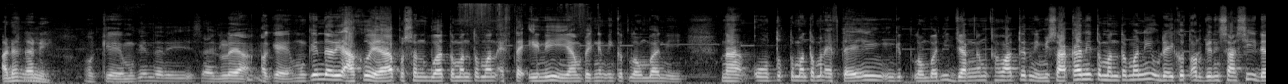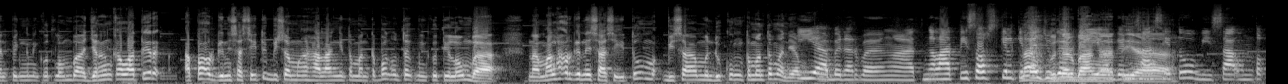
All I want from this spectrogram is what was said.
ada nggak nih? Oke, mungkin dari saya dulu ya. Oke, mungkin dari aku ya pesan buat teman-teman FTI ini yang pengen ikut lomba nih. Nah, untuk teman-teman FTI yang ikut lomba nih jangan khawatir nih. Misalkan nih teman-teman nih udah ikut organisasi dan pengen ikut lomba, jangan khawatir apa organisasi itu bisa menghalangi teman-teman untuk mengikuti lomba. Nah, malah organisasi itu bisa mendukung teman-teman ya. Iya benar banget. Ngelatih soft skill kita Nah, juga benar di banget, organisasi iya. itu bisa untuk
